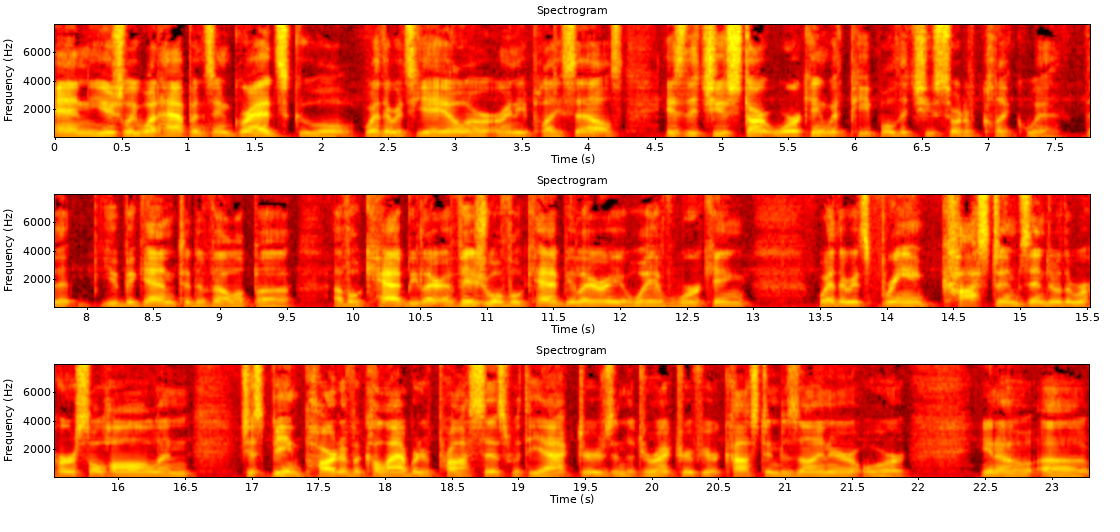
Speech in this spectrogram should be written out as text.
And usually, what happens in grad school, whether it's Yale or, or any place else, is that you start working with people that you sort of click with, that you begin to develop a, a vocabulary, a visual vocabulary, a way of working, whether it's bringing costumes into the rehearsal hall and just being part of a collaborative process with the actors and the director if you're a costume designer, or you know, uh,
